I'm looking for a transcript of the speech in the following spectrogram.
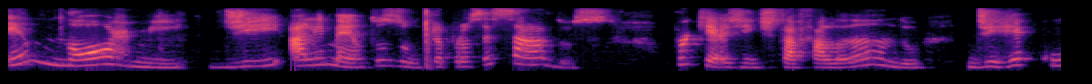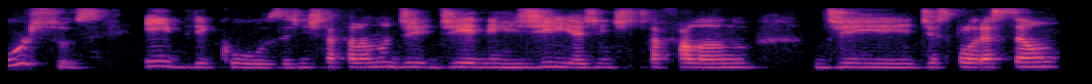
enorme de alimentos ultraprocessados, porque a gente está falando de recursos hídricos, a gente está falando de, de, energia, a gente está falando de, de exploração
